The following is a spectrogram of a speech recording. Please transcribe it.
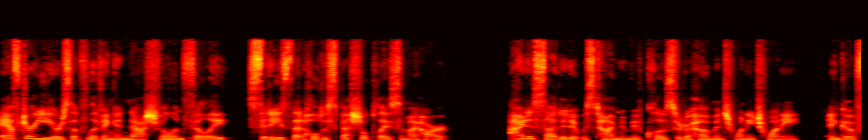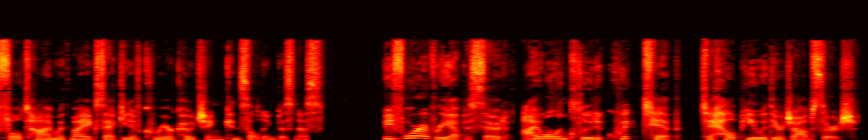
After years of living in Nashville and Philly, cities that hold a special place in my heart, I decided it was time to move closer to home in 2020 and go full time with my executive career coaching consulting business. Before every episode, I will include a quick tip to help you with your job search.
